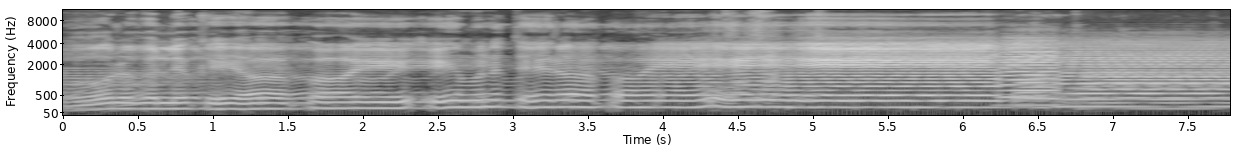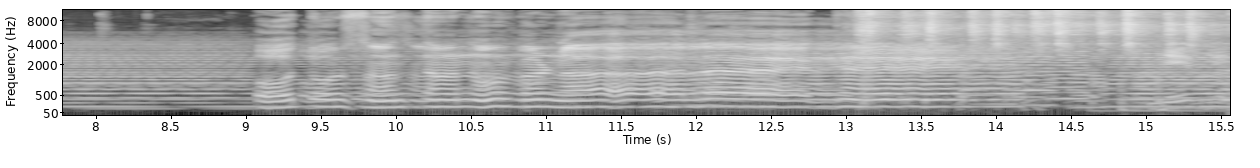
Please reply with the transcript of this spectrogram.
ਹੋਰ ਲਿਖਿਆ ਪਾਈ ਏ ਮਨ ਤੇਰਾ ਪਾਏ। ਉਹ ਤੋ ਸੰਤਾਂ ਨੂੰ ਬਣਾ ਲੈ ਗਏ। ਜੀਵਨ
